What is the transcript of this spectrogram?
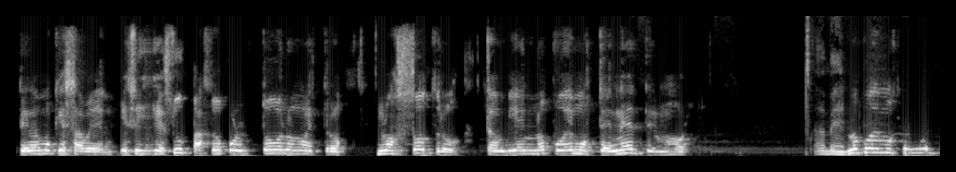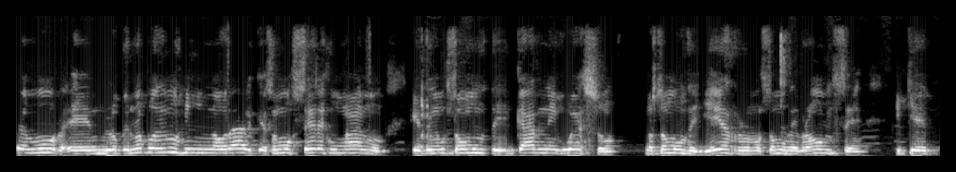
Tenemos que saber que si Jesús pasó por todo lo nuestro, nosotros también no podemos tener temor. Amén. No podemos tener temor, en lo que no podemos ignorar que somos seres humanos, que tenemos, somos de carne y hueso, no somos de hierro, no somos de bronce, y que,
